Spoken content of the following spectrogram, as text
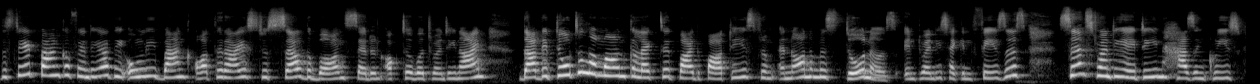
the State Bank of India, the only bank authorized to sell the bonds, said on October 29 that the total amount collected by the parties from anonymous donors in 22nd phases since 2018 has increased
